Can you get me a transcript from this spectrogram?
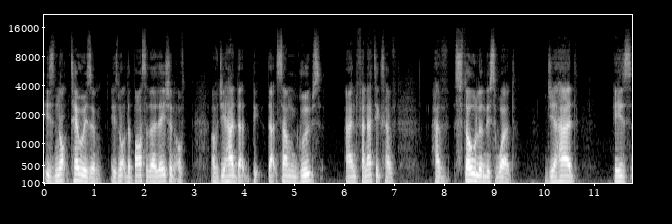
is not terrorism, is not the bastardization of, of jihad that, that some groups and fanatics have, have stolen this word. Jihad is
